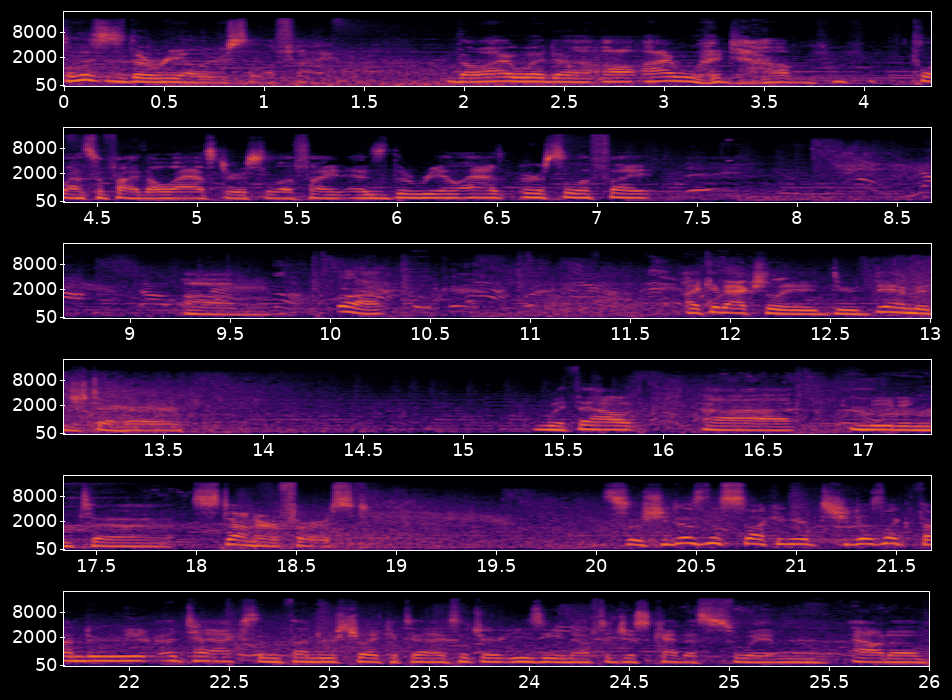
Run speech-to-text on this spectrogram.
So this is the real Ursula fight. Though I would, uh, I would um, classify the last Ursula fight as the real As- Ursula fight. Um, but I can actually do damage to her without uh, needing to stun her first. So she does the sucking it. She does like thunder attacks and thunder strike attacks, which are easy enough to just kind of swim out of.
